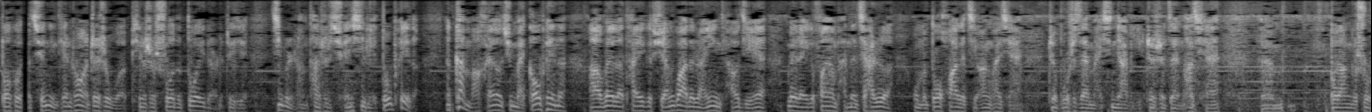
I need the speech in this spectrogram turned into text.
包括全景天窗啊，这是我平时说的多一点的这些，基本上它是全系列都配的。那干嘛还要去买高配呢？啊，为了它一个悬挂的软硬调节，为了一个方向盘的加热，我们多花个几万块钱，这不是在买性价比，这是在拿钱，嗯，不当个数。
